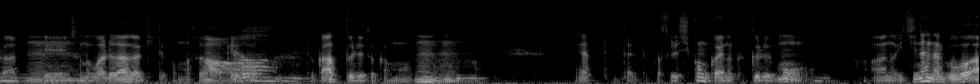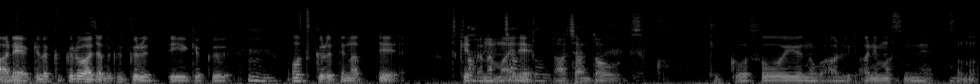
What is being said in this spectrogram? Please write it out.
があって、うんその悪あがきとかもそうだけどとかアップルとかもやってたりとかするし今回のククルもうんあの175はあれやけどククルはちゃんとククルっていう曲うん。を作るってなってつけた名前で。あちゃんと。あちゃんと。結構そういうのがあるありますね。その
